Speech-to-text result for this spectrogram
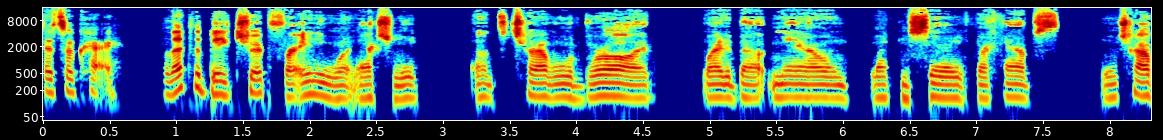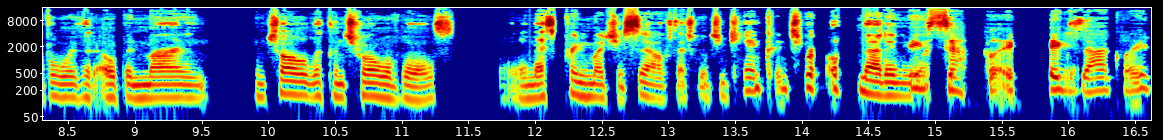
It's okay. Well, that's a big trip for anyone, actually, uh, to travel abroad right about now. Like you said, perhaps you travel with an open mind, control the controllables. And that's pretty much yourself. That's what you can't control, not anyone. Exactly. Exactly.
